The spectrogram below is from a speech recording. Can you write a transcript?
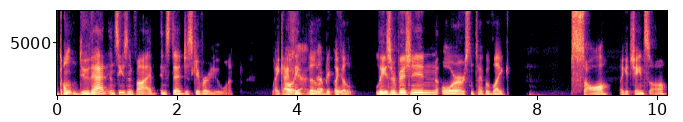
don't do that in season five. Instead, just give her a new one. Like I Oh, think yeah, the be like a laser vision or some type of like saw, like a chainsaw.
